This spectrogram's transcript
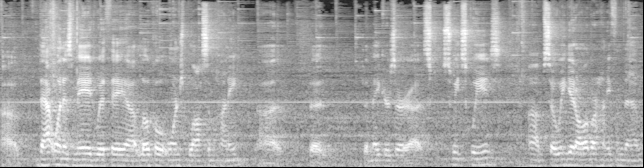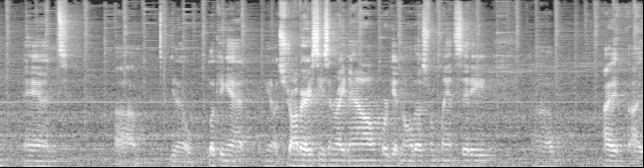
Uh, that one is made with a uh, local orange blossom honey. Uh, the, the makers are uh, Sweet Squeeze. Um, so we get all of our honey from them. And, um, you know, looking at, you know, it's strawberry season right now. We're getting all those from Plant City. Um, I, I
